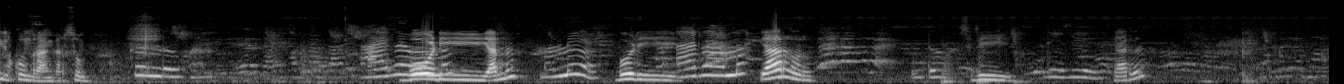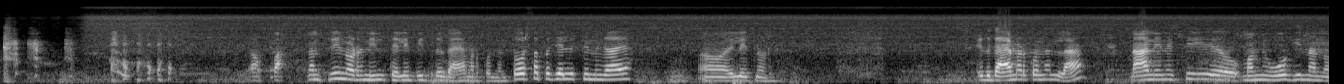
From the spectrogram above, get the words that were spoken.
ಇಲ್ಲಿ ಕುಂದ್ರ ಹಂಗಾರ ಸುಮ್. ಬೋಡಿ ಅನ್ನ? ಬೋಡಿ. ಯಾರು ಅವರು? ಶ್ರೀ ಯಾರು? ಅಪ್ಪ ನಮ್ಮ ಫ್ರೀ ನೋಡ್ರಿ ನಿನ್ನ ತಲೆ ಬಿದ್ದು ಗಾಯ ಮಾಡ್ಕೊಂಡು ನಾನು ತೋರ್ಸಪ್ಪ ಎಲ್ಲಿತ್ತು ನಿನ್ನ ಗಾಯ. ಇಲ್ಲೈತೆ ನೋಡ್ರಿ. ಇದು ಗಾಯ ಮಾಡ್ಕೊಂಡಲ್ಲ ನಾನೇನೈತಿ ಮಮ್ಮಿ ಹೋಗಿ ನಾನು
